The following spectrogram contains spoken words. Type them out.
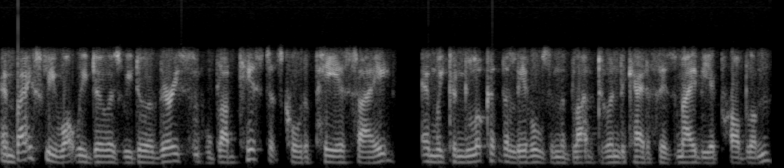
And basically, what we do is we do a very simple blood test. It's called a PSA and we can look at the levels in the blood to indicate if there's maybe a problem.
